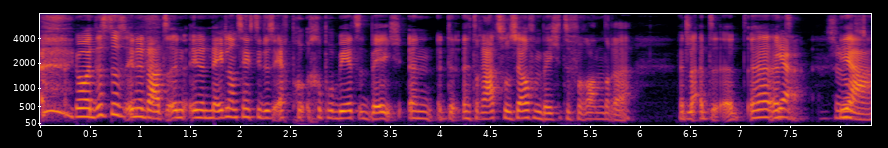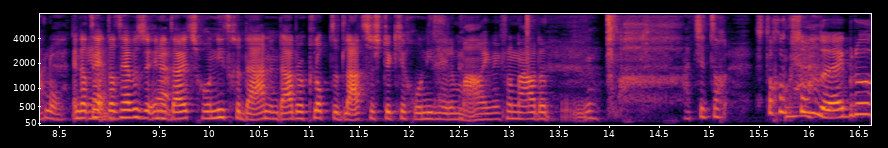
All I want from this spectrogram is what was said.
Ja, maar dat is dus inderdaad, in, in het Nederlands heeft hij dus echt pro- geprobeerd het, beetje, een, het raadsel zelf een beetje te veranderen. Het, la- het, het, hè, het- ja, ja, klopt. En dat, ja. dat hebben ze in Ja. het Duits gewoon niet gedaan. En daardoor klopt het laatste stukje gewoon niet helemaal. Ik denk van, nou, dat... Had je toch... is toch ook zonde? Ik bedoel,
